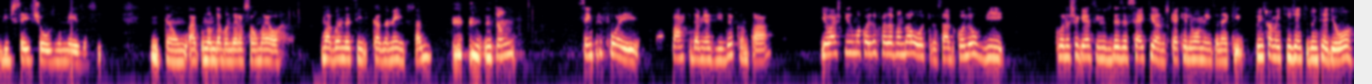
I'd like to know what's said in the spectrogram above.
26 shows no mês, assim. Então, a, o nome da banda era só o maior. Uma banda, assim, de casamento, sabe? Então, sempre foi parte da minha vida cantar. E eu acho que uma coisa foi levando a outra, sabe? Quando eu vi, quando eu cheguei, assim, nos 17 anos, que é aquele momento, né, que principalmente gente do interior,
